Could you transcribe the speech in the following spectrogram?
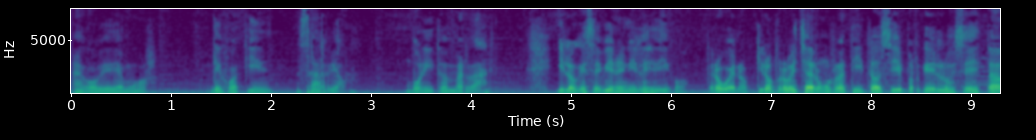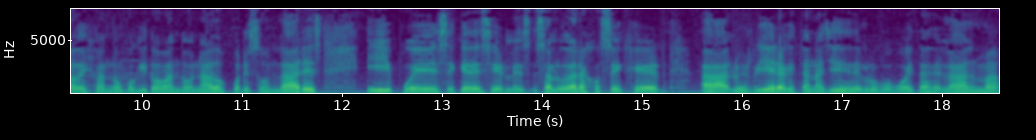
Agobio de amor, de Joaquín Sarrión. Bonito en verdad y lo que se viene ni les digo. Pero bueno, quiero aprovechar un ratito así porque los he estado dejando un poquito abandonados por esos lares y pues qué decirles, saludar a José Ger, a Luis Riera que están allí desde el grupo Poetas del Alma,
